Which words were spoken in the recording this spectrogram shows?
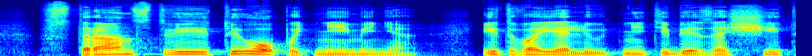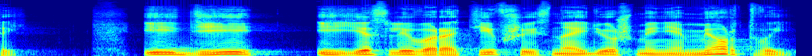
— «в странстве ты опытнее меня, и твоя лютня тебе защитой. Иди, и если, воротившись, найдешь меня мертвой,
